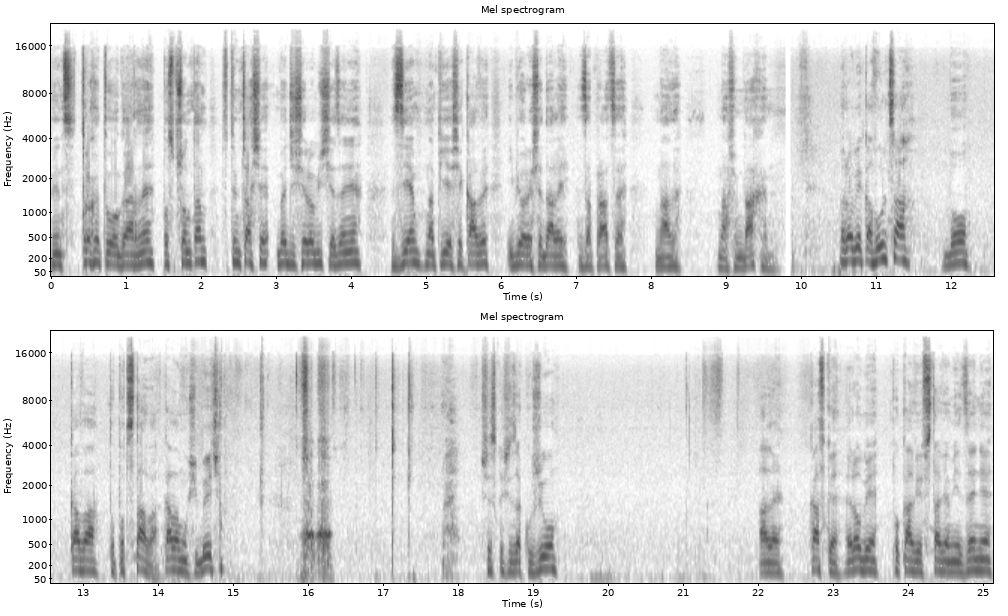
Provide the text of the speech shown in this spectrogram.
więc trochę tu ogarnę, posprzątam. W tym czasie będzie się robić jedzenie, zjem, napiję się kawy i biorę się dalej za pracę nad naszym dachem. Robię kawulca, bo kawa to podstawa. Kawa musi być. Wszystko się zakurzyło ale kawkę robię, po kawie wstawiam jedzenie.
